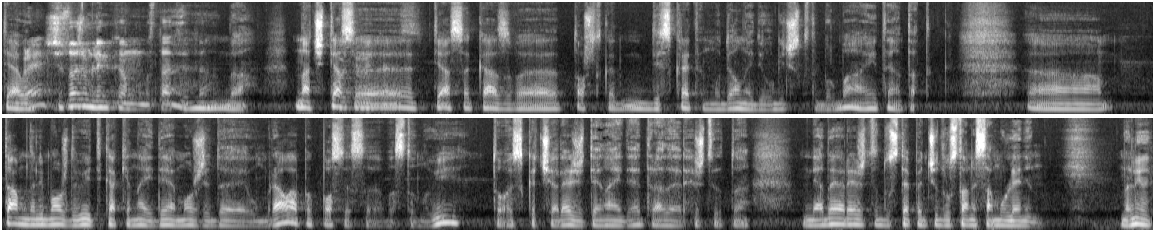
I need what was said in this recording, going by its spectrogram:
Тя... Добре, ще сложим линк към статията. Да. Значи тя се, тя се казва точно така дискретен модел на идеологическата борба и т.н. Там нали, може да видите как една идея може да е умряла, пък после се възстанови. Тоест, като че режете една идея, трябва да я режете. Не да я режете до степен, че да остане само Ленин. Нали?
